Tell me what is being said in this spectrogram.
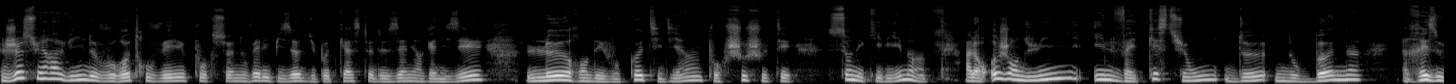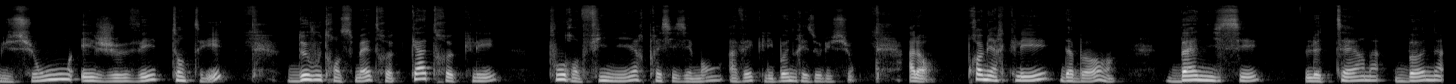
Je suis ravie de vous retrouver pour ce nouvel épisode du podcast de Zen Organisé, le rendez-vous quotidien pour chouchouter son équilibre. Alors aujourd'hui, il va être question de nos bonnes résolutions et je vais tenter de vous transmettre quatre clés pour en finir précisément avec les bonnes résolutions. Alors, première clé, d'abord, bannissez le terme bonne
